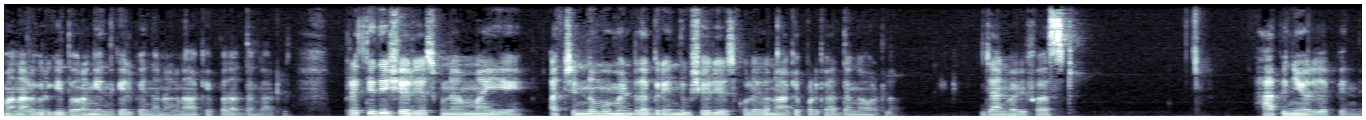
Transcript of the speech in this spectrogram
మా నలుగురికి దూరంగా ఎందుకు వెళ్ళిపోయిందని నాకు నాకు ఇప్పుడు అర్థం కావట్లేదు. ప్రతిదీ షేర్ చేసుకునే అమ్మాయి ఆ చిన్న మూమెంట్ దగ్గర ఎందుకు షేర్ చేసుకోలేదో నాకు ఎప్పటికీ అర్థం కావట్లేదు. జనవరి ఫస్ట్ హ్యాపీ న్యూ ఇయర్ చెప్పింది.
